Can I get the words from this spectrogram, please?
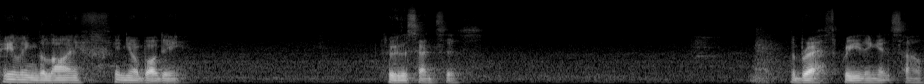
Feeling the life in your body through the senses. The breath breathing itself.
